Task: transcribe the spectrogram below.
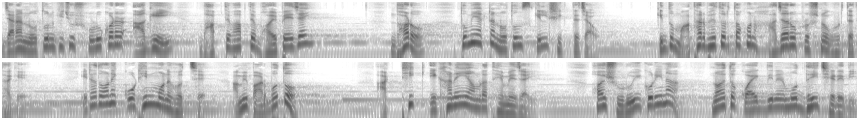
যারা নতুন কিছু শুরু করার আগেই ভাবতে ভাবতে ভয় পেয়ে যাই ধরো, তুমি একটা নতুন স্কিল শিখতে চাও, কিন্তু মাথার ভেতর তখন হাজারো প্রশ্ন ঘুরতে থাকে। এটা তো অনেক কঠিন মনে হচ্ছে। আমি পারব তো? আর ঠিক এখানেই আমরা থেমে যাই। হয় শুরুই করি না, নয়তো কয়েকদিনের মধ্যেই ছেড়ে দিই।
